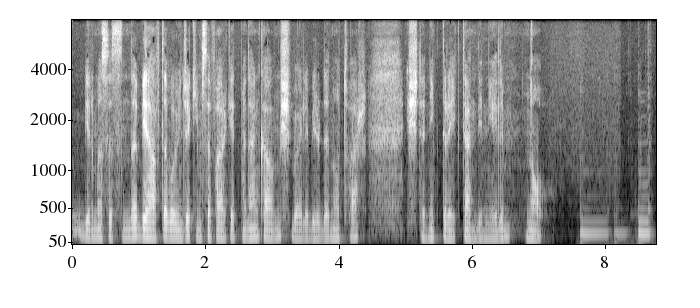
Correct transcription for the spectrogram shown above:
bir masasında bir hafta boyunca kimse fark etmeden kalmış. Böyle bir de not var. İşte Nick Drake'ten dinleyelim No. Nick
